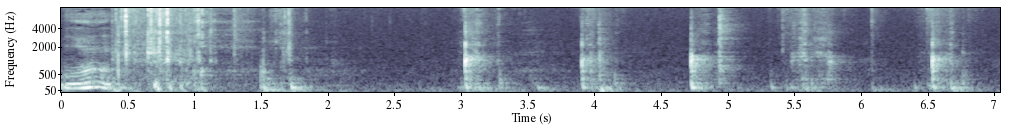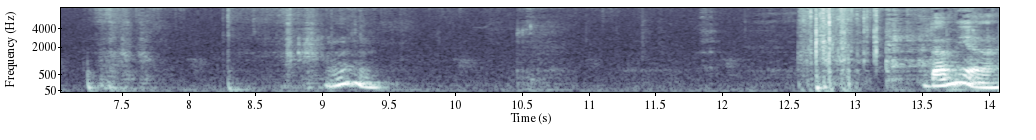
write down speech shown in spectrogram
Yan. Mm. Dami ah.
